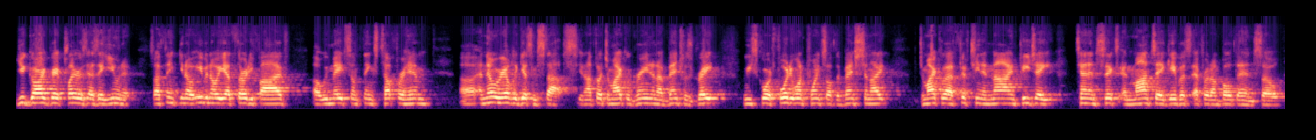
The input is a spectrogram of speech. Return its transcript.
you guard great players as a unit. So I think, you know, even though he had 35, uh, we made some things tough for him. Uh, and then we were able to get some stops. You know, I thought JaMychal Green and our bench was great. We scored 41 points off the bench tonight. JaMychal had 15 and 9, PJ 10 and 6, and Monte gave us effort on both ends. So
